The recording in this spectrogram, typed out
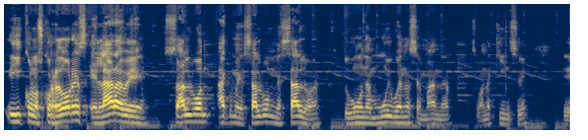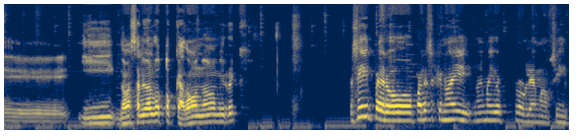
Y con los corredores, el árabe Salvon Acme, Salvon me salva, tuvo una muy buena semana, semana 15, eh, y nada más salió algo tocadón, ¿no, mi Rick? Sí, pero parece que no hay, no hay mayor problema, ¿o sí?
